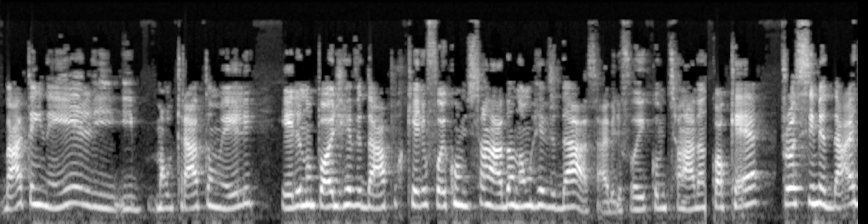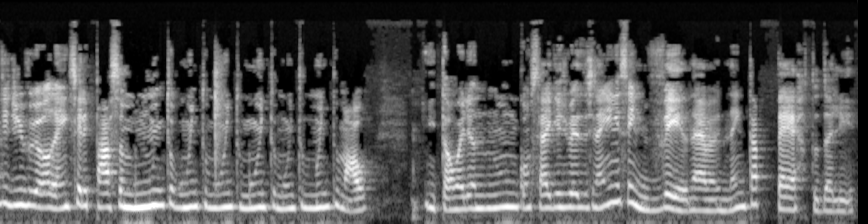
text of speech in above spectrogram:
batem nele e maltratam ele. E ele não pode revidar porque ele foi condicionado a não revidar, sabe? Ele foi condicionado a qualquer proximidade de violência, ele passa muito, muito, muito, muito, muito, muito mal. Então ele não consegue, às vezes, nem assim, ver, né? Nem tá perto dali.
